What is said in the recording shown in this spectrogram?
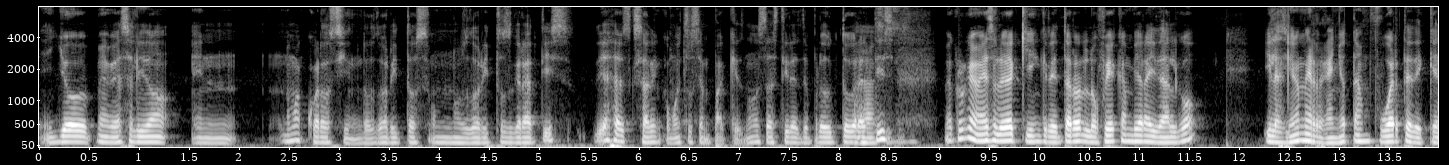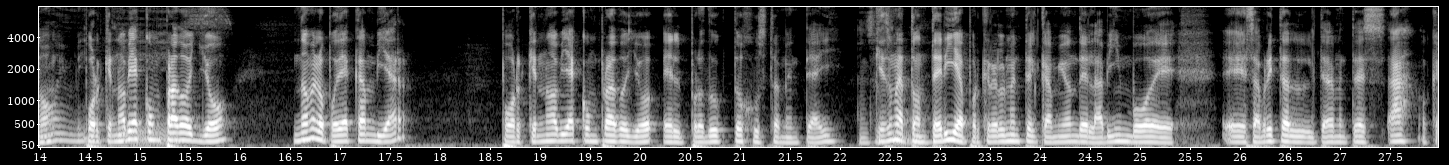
Yo me había salido en, no me acuerdo si en los Doritos, unos Doritos gratis. Ya sabes que salen como estos empaques, ¿no? Estas tiras de producto gratis. sí, sí. Me acuerdo que me había salido aquí en Querétaro, lo fui a cambiar a Hidalgo y la señora me regañó tan fuerte de que No no- porque no había comprado yo, no me lo podía cambiar porque no había comprado yo el producto justamente ahí. En Que es una tontería porque realmente el camión de la Bimbo, de eh, Sabritas, literalmente es, ah, ok,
